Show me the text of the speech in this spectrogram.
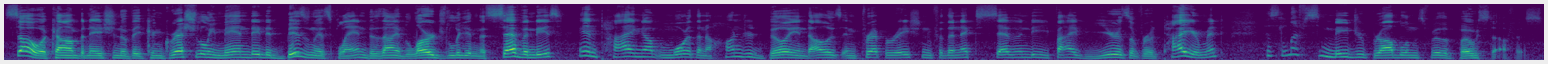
So, a combination of a congressionally mandated business plan designed largely in the 70s and tying up more than $100 billion in preparation for the next 75 years of retirement has left some major problems for the post office.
